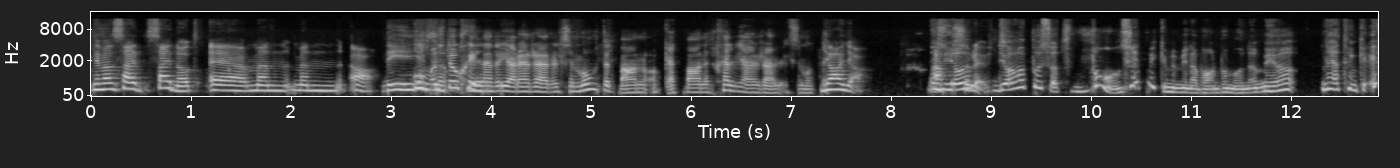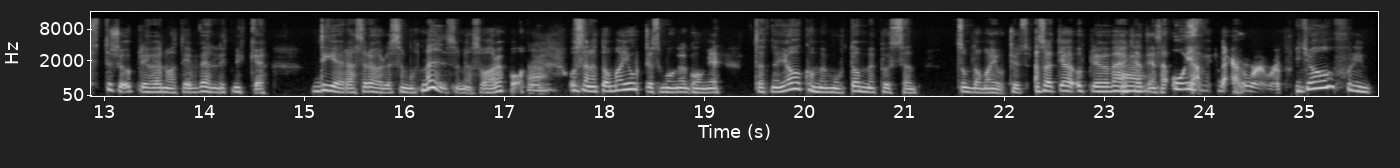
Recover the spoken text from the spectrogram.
Det var en side, side note, eh, men, men ja. Det är jättestor men- skillnad att göra en rörelse mot ett barn och att barnet själv gör en rörelse mot dig. Ja, ja. Alltså jag, Absolut. jag har pussats vansinnigt mycket med mina barn på munnen, men jag, när jag tänker efter så upplever jag nog att det är väldigt mycket deras rörelse mot mig som jag svarar på. ja. Och sen att de har gjort det så många gånger så att när jag kommer mot dem med pussen som de har gjort, alltså att jag upplever verkligen Ja. att det är så här, Åh, jag, jag får inte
